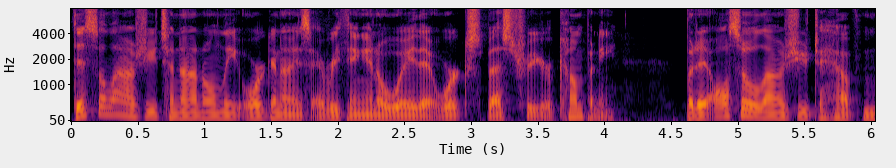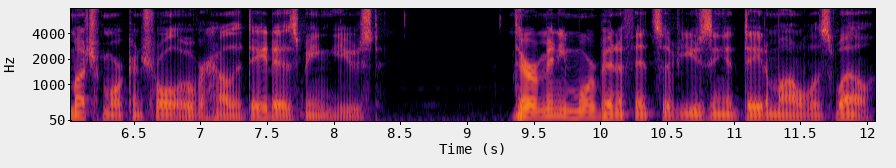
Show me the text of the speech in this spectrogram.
This allows you to not only organize everything in a way that works best for your company, but it also allows you to have much more control over how the data is being used. There are many more benefits of using a data model as well.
